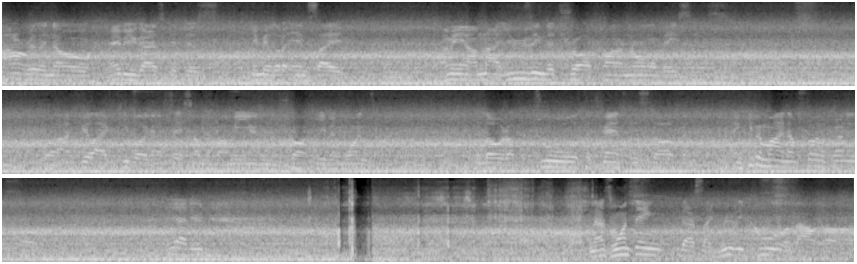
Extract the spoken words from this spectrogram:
I don't really know. Maybe you guys could just give me a little insight. I mean, I'm not using the truck on a normal basis. But I feel like people are gonna say something about me using the truck even one time. To load up the tools, to transfer stuff. And, and keep in mind, I'm still an apprentice, so yeah, dude. And that's one thing that's like really cool about uh,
